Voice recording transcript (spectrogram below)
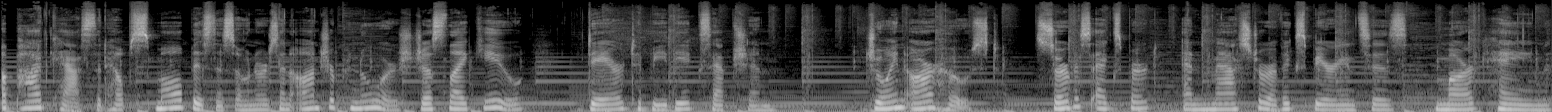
a podcast that helps small business owners and entrepreneurs just like you dare to be the exception. Join our host, service expert and master of experiences, Mark Hain,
